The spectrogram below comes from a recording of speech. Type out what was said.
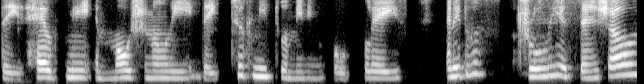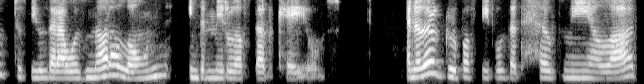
They helped me emotionally, they took me to a meaningful place, and it was truly essential to feel that I was not alone in the middle of that chaos. Another group of people that helped me a lot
